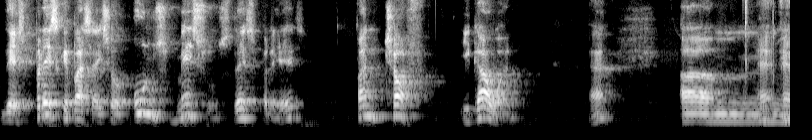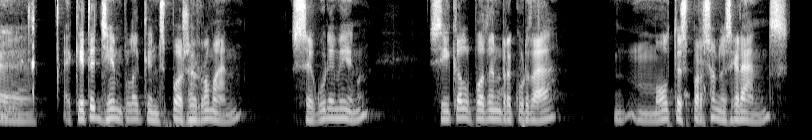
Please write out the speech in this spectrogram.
després que passa això, uns mesos després, fan xof i cauen. Eh? Um... Eh, eh, aquest exemple que ens posa Roman segurament sí que el poden recordar moltes persones grans,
